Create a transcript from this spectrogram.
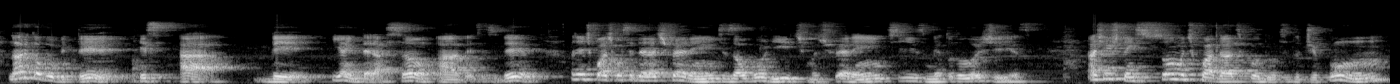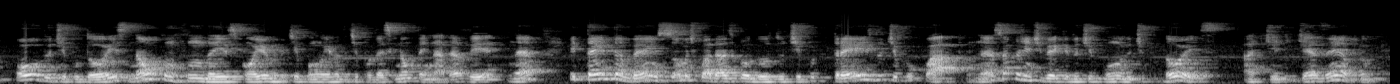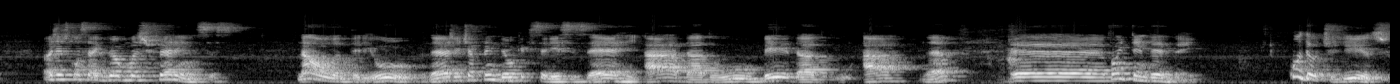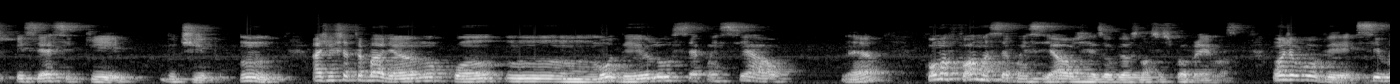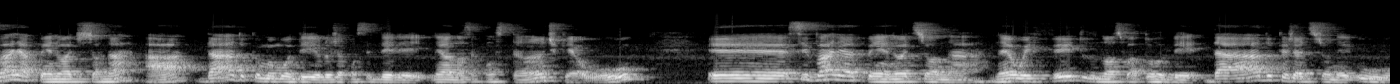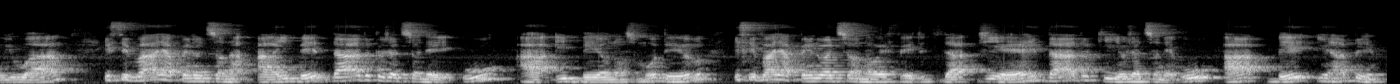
Na hora que eu vou obter esse A, B e a interação A vezes B, a gente pode considerar diferentes algoritmos, diferentes metodologias. A gente tem soma de quadrados e produtos do tipo 1 ou do tipo 2. Não confunda isso com erro do tipo 1 e erro do tipo 2, que não tem nada a ver. Né? E tem também soma de quadrados e produtos do tipo 3 e do tipo 4. Né? Só para a gente ver aqui do tipo 1 e do tipo 2, a título de exemplo, a gente consegue ver algumas diferenças. Na aula anterior, né, a gente aprendeu o que, que seria esses R, A dado U, B dado A. Né? É, vou entender bem. Quando eu utilizo esse SQ do tipo 1, a gente está trabalhando com um modelo sequencial, né? com uma forma sequencial de resolver os nossos problemas, onde eu vou ver se vale a pena eu adicionar A, dado que o meu modelo eu já considerei né, a nossa constante, que é o é, se vale a pena eu adicionar né, o efeito do nosso fator B, dado que eu já adicionei o U e o A, e se vale a pena adicionar A e B, dado que eu já adicionei U, A e B ao nosso modelo, e se vale a pena eu adicionar o efeito de R, dado que eu já adicionei U, A, B e AB.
